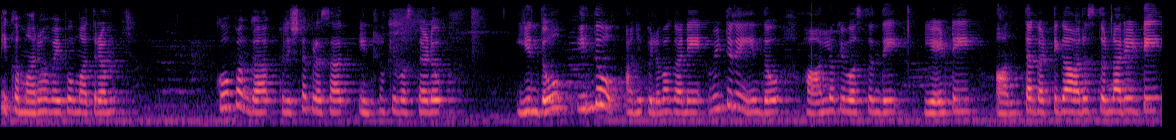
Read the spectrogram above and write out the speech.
ఇక మరోవైపు మాత్రం కోపంగా కృష్ణప్రసాద్ ఇంట్లోకి వస్తాడు. ఇందు ఇందు అని పిలవగానే వెంటనే ఇందు హాల్లోకి వస్తుంది. ఏంటి? అంత గట్టిగా అరుస్తున్నారేంటి?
